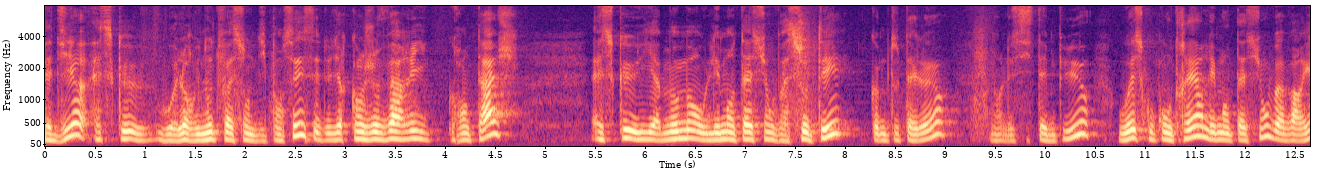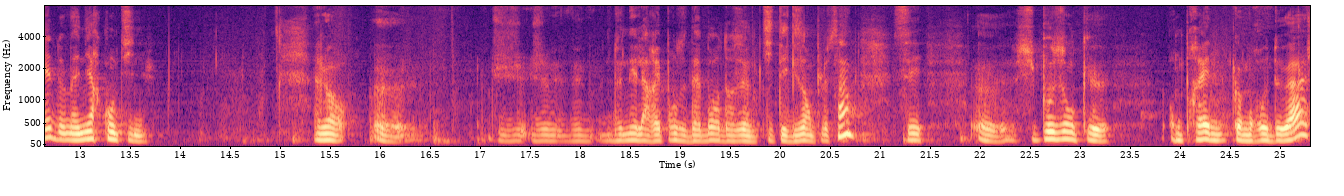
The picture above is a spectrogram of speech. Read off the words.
c'est-à-dire, est-ce que, ou alors une autre façon d'y penser, c'est de dire quand je varie grand H, est-ce qu'il y a un moment où l'aimantation va sauter, comme tout à l'heure, dans le système pur, ou est-ce qu'au contraire, l'aimantation va varier de manière continue? Alors, euh, je vais donner la réponse d'abord dans un petit exemple simple. C'est euh, supposons que on prenne comme ρ de h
